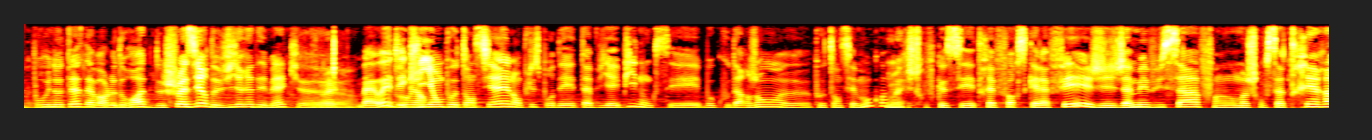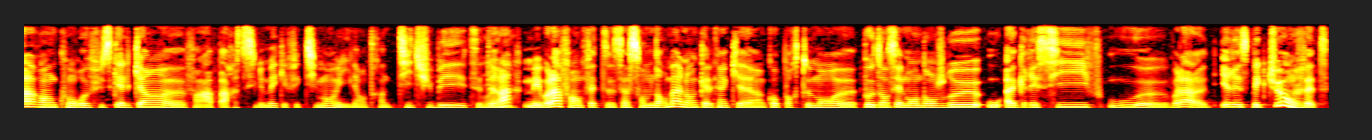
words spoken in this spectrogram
pour une hôtesse d'avoir le droit de choisir de virer des mecs. euh, Bah ouais, des bien. clients potentiels, en plus pour des tables VIP, donc c'est beaucoup d'argent euh, potentiellement quoi. Ouais. Je trouve que c'est très fort ce qu'elle a fait. J'ai jamais vu ça. Enfin, moi je trouve ça très rare hein, qu'on refuse quelqu'un. euh, Enfin, à part si le mec effectivement il est en train de tituber, etc. Ouais. Mais voilà, enfin en fait ça semble normal. Hein, quelqu'un qui a un comportement euh, potentiellement dangereux ou agressif ou euh, voilà irrespectueux en Ouais. fait.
